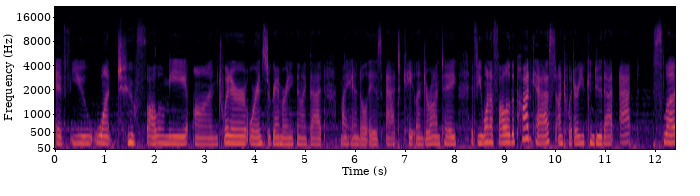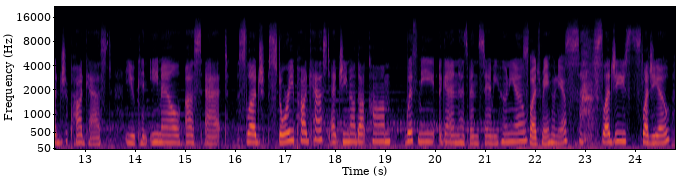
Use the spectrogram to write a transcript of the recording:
If you want to follow me on Twitter or Instagram or anything like that, my handle is at Caitlin Durante. If you want to follow the podcast on Twitter, you can do that at Sludge Podcast. You can email us at sludgestorypodcast at gmail.com. With me again has been Sammy Junio. Sludge me, knew? S- sludgy Sludgio.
